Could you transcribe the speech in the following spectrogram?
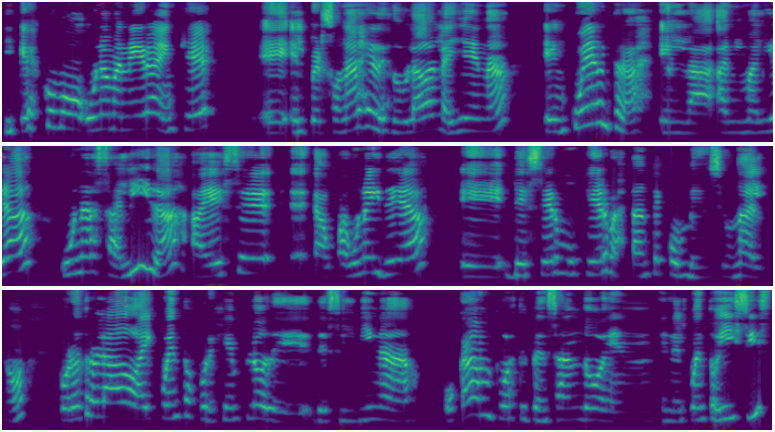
Y que es como una manera en que el personaje desdoblado en la hiena encuentra en la animalidad una salida a ese, a, una idea de ser mujer bastante convencional, ¿no? Por otro lado, hay cuentos, por ejemplo, de, Silvina Ocampo, estoy pensando en, el cuento Isis,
